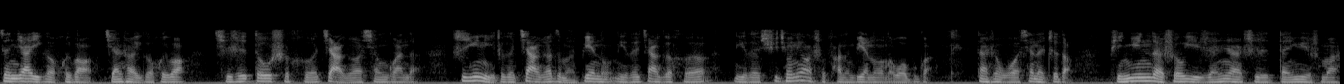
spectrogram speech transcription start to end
增加一个回报，减少一个回报，其实都是和价格相关的。至于你这个价格怎么变动，你的价格和你的需求量是发生变动的，我不管。但是我现在知道，平均的收益仍然是等于什么？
